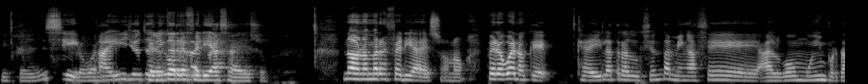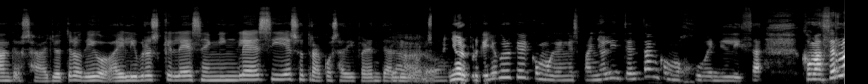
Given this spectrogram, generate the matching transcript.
dije, sí, pero bueno, ahí yo te digo no te referías a eso. No, no me refería a eso, no. Pero bueno, que que ahí la traducción también hace algo muy importante. O sea, yo te lo digo, hay libros que lees en inglés y es otra cosa diferente al libro en español, porque yo creo que como que en español intentan como juvenilizar, como hacerlo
